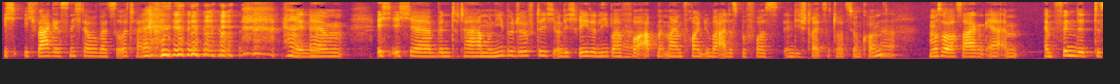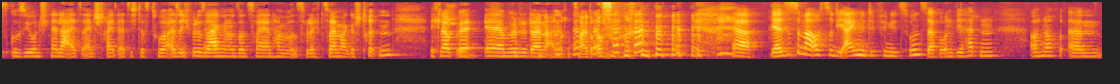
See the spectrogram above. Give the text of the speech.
ich, ich wage es nicht darüber zu urteilen. nee, nee. ähm, ich ich äh, bin total harmoniebedürftig und ich rede lieber ja. vorab mit meinem Freund über alles, bevor es in die Streitsituation kommt. Ja. Man muss aber auch sagen, er empfindet Diskussion schneller als ein Streit, als ich das tue. Also ich würde sagen, in unseren zwei Jahren haben wir uns vielleicht zweimal gestritten. Ich glaube, er, er, würde da eine andere Zahl draus machen. ja. ja, es ist immer auch so die eigene Definitionssache. Und wir hatten auch noch, ähm,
